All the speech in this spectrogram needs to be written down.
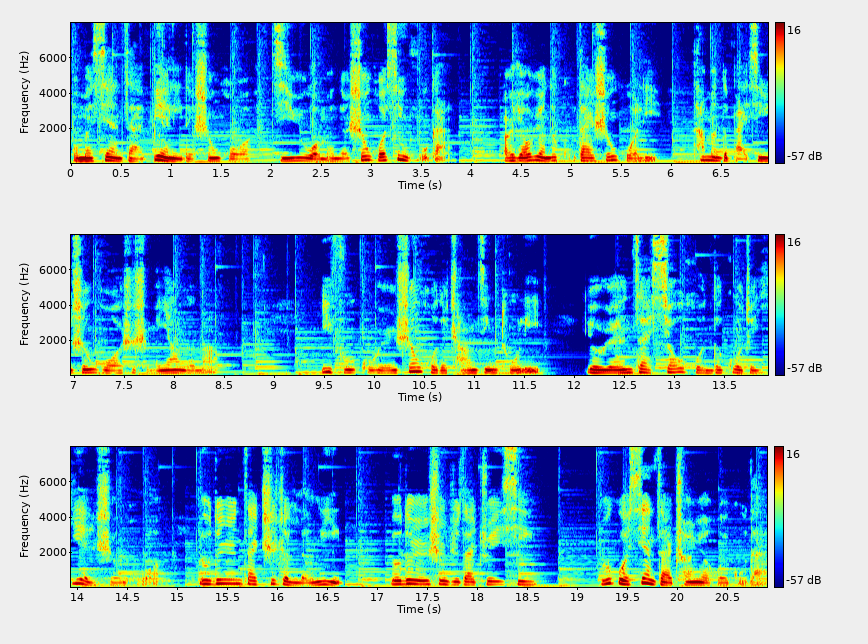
我们现在便利的生活给予我们的生活幸福感，而遥远的古代生活里，他们的百姓生活是什么样的呢？一幅古人生活的场景图里，有人在销魂地过着夜生活，有的人在吃着冷饮，有的人甚至在追星。如果现在穿越回古代，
